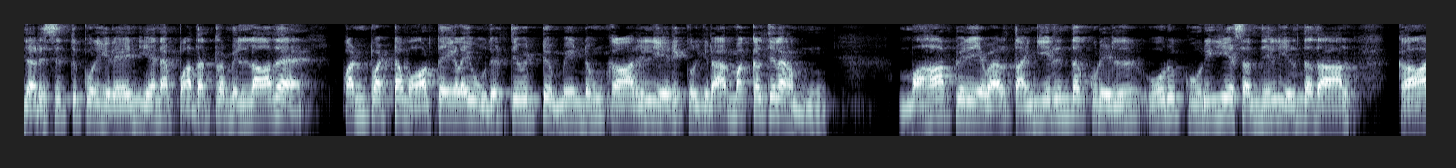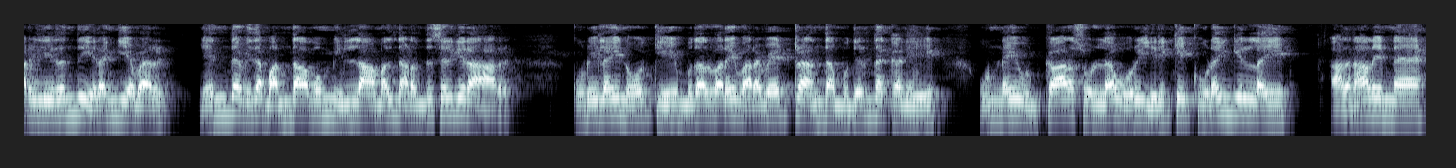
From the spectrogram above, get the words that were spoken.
தரிசித்துக் கொள்கிறேன் என பதற்றமில்லாத பண்பட்ட வார்த்தைகளை உதிர்த்துவிட்டு மீண்டும் காரில் ஏறிக்கொள்கிறார் மக்கள் திலகம். மகா பெரியவர் தங்கியிருந்த குடில் ஒரு குறுகிய சந்தில் இருந்ததால் காரிலிருந்து இறங்கியவர் எந்தவித பந்தாவும் இல்லாமல் நடந்து செல்கிறார். குடிலை நோக்கி முதல்வரை வரவேற்ற அந்த முதிர்ந்த கனி உன்னை உட்கார சொல்ல ஒரு இருக்கை கூட இங்கில்லை. அதனால் என்ன?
